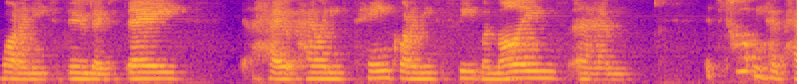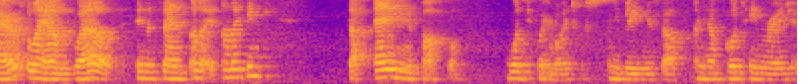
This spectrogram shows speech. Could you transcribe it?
what I need to do day to day, how how I need to think, what I need to feed my mind. Um, it's taught me how powerful I am as well, in a sense, and I, and I think that anything is possible once you put your mind to it and you believe in yourself and you have a good team around you.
